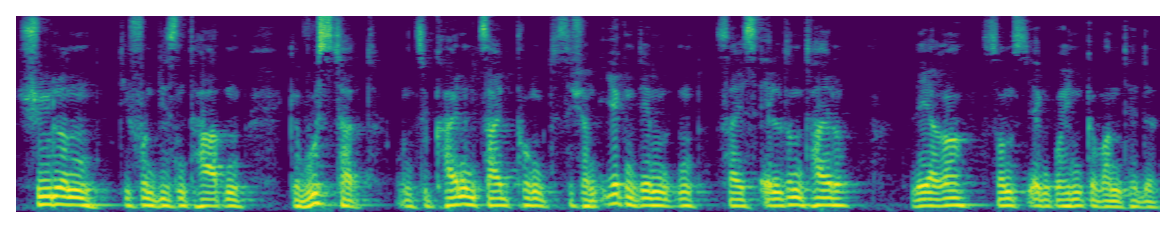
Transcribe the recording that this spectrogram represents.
Schülern, die von diesen Taten gewusst hat und zu keinem Zeitpunkt sich an irgendjemanden, sei es Elternteil, Lehrer, sonst irgendwo hingewandt hätte.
